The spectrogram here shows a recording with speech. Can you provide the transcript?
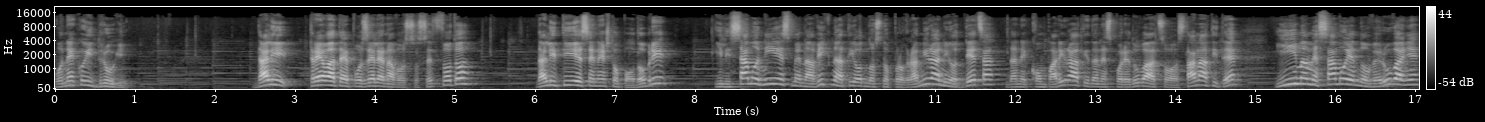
во некои други. Дали тревата е позелена во соседството, дали тие се нешто подобри, или само ние сме навикнати, односно програмирани од деца, да не компарираат и да не споредуваат со останатите, и имаме само едно верување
